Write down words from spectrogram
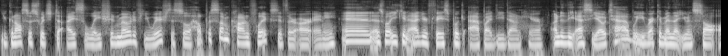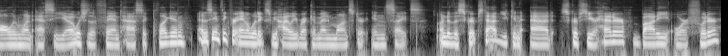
You can also switch to isolation mode if you wish. This will help with some conflicts if there are any. And as well, you can add your Facebook app ID down here. Under the SEO tab, we recommend that you install all-in-one SEO, which is a fantastic plugin. And the same thing for analytics, we highly recommend MonsterInsights. Under the scripts tab, you can add scripts to your header, body, or footer.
